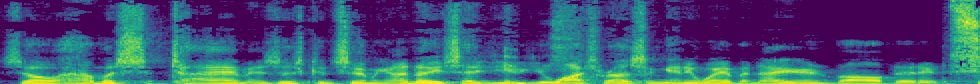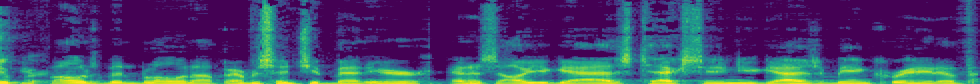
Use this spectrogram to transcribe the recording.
So, how much time is this consuming? I know you said you, you watch wrestling anyway, but now you're involved in it. Super. Your phone's been blowing up ever since you've been here, and it's all you guys texting. You guys are being creative.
